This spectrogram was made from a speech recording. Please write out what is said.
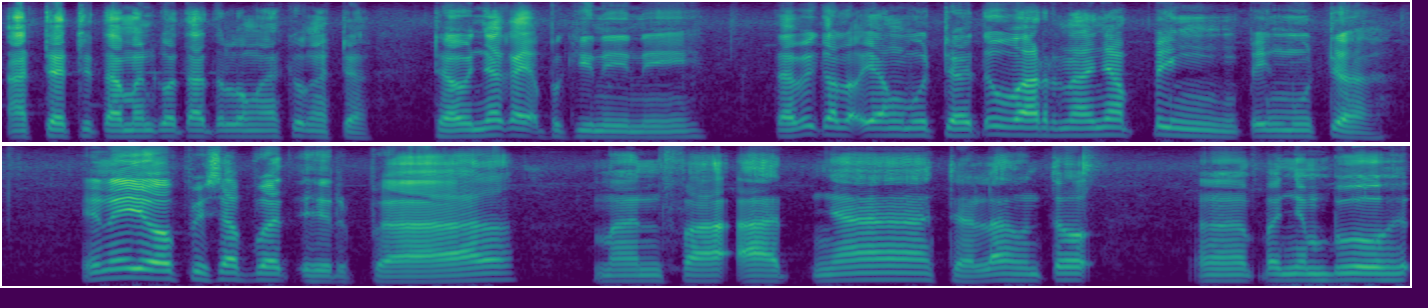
Ada di Taman Kota Tulungagung ada. Daunnya kayak begini ini. Tapi kalau yang muda itu warnanya pink, pink muda. Ini yo bisa buat herbal. Manfaatnya adalah untuk e, penyembuh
